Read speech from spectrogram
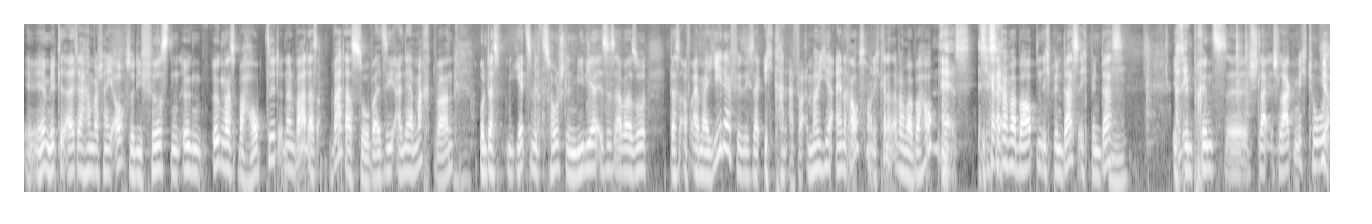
im, im Mittelalter haben wahrscheinlich auch so die Fürsten irgend, irgendwas behauptet und dann war das, war das so, weil sie an der Macht waren. Und das jetzt mit Social Media ist es aber so, dass auf einmal jeder für sich sagt, ich kann einfach immer hier einen raushauen. Ich kann das einfach mal behaupten. Äh, es- es ich kann ja- einfach mal behaupten, ich bin das, ich bin das. Ich Also bin Prinz, äh, schlag, schlag mich tot. Ja.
